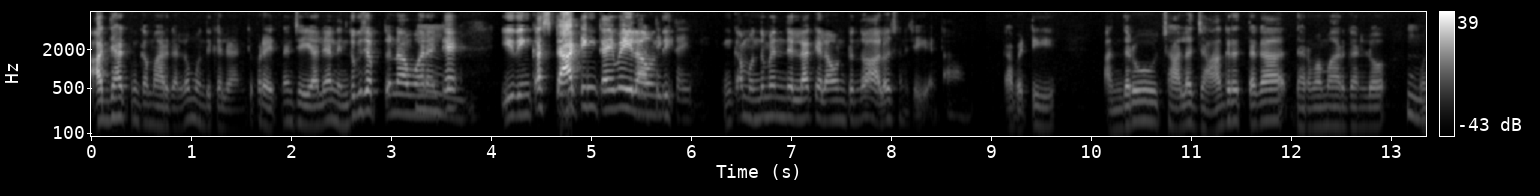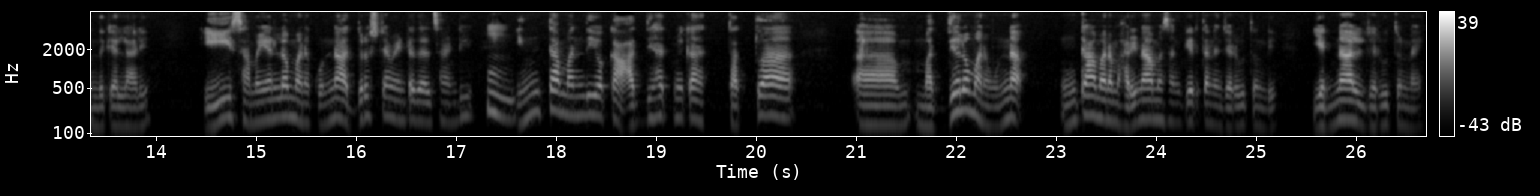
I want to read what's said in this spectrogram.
ఆధ్యాత్మిక మార్గంలో ముందుకెళ్ళడానికి ప్రయత్నం చేయాలి అని ఎందుకు చెప్తున్నాము అని అంటే Hmm. ఇది ఇంకా స్టార్టింగ్ టైమే ఇలా ఉంది. ఇంకా ముందు ముందు వెళ్ళాక ఎలా ఉంటుందో ఆలోచన చేయండి కాబట్టి అందరూ చాలా జాగ్రత్తగా ధర్మ మార్గంలో Hmm. ముందుకెళ్ళాలి ఈ సమయంలో మనకున్న అదృష్టం ఏంటో తెలుసా అండి Hmm. ఇంతమంది యొక్క ఆధ్యాత్మిక తత్వ మధ్యలో మనం ఉన్నాం ఇంకా మనం హరినామ సంకీర్తన జరుగుతుంది. యజ్ఞాలు జరుగుతున్నాయి.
